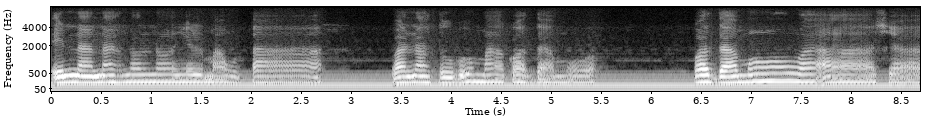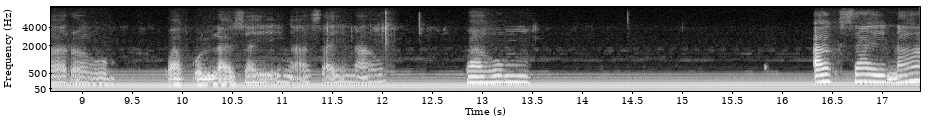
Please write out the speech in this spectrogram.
Inna nahnu nuhyil mauta. Wa nahtubu ma qadamu Qadamu wa asyarahum wa kulla syai'in fahum aksainahum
